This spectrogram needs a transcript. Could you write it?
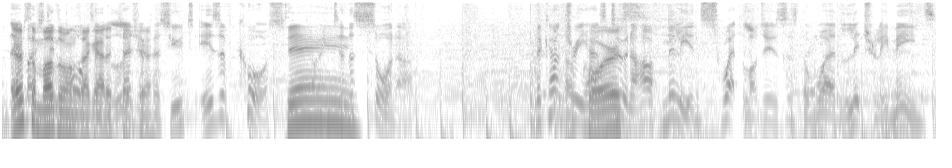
But There's some other ones I gotta check leisure out. pursuit is, of course, going to the sauna. The country has two course. and a half million sweat lodges, as the word literally means.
